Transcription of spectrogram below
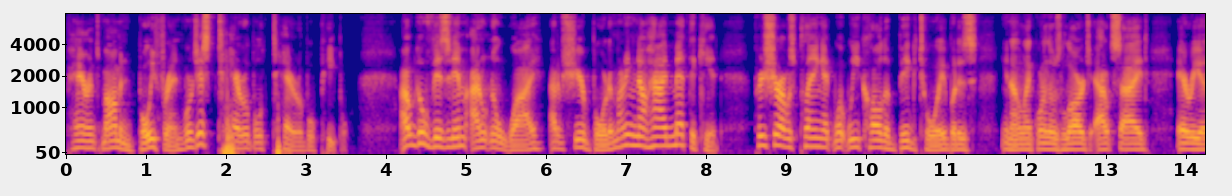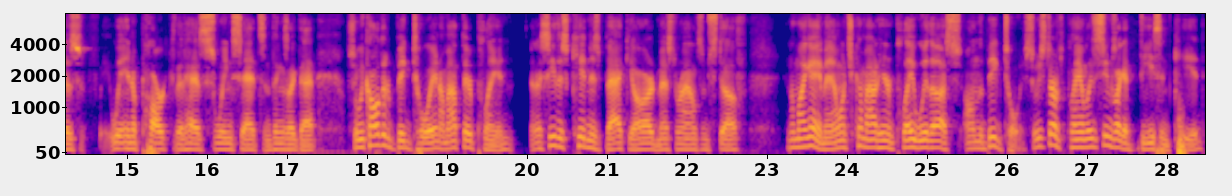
parents, mom, and boyfriend were just terrible, terrible people. I would go visit him, I don't know why, out of sheer boredom. I don't even know how I met the kid. Pretty sure I was playing at what we called a big toy, but is, you know, like one of those large outside areas in a park that has swing sets and things like that. So we called it a big toy, and I'm out there playing, and I see this kid in his backyard messing around with some stuff. And I'm like, hey man, why don't you come out here and play with us on the big toy? So he starts playing with. He seems like a decent kid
